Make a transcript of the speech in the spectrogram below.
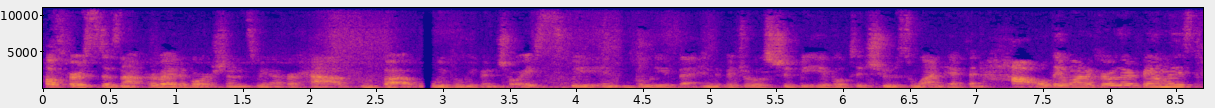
Health First does not provide abortions, we never have, but we believe in choice. We believe that individuals should be able to choose when, if, and how they want to grow their families.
